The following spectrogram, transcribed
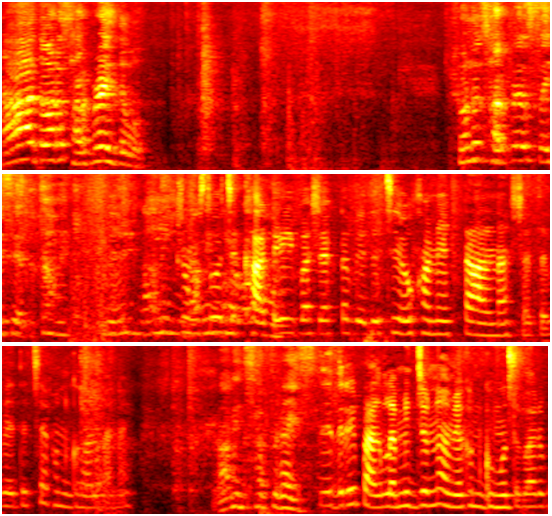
না তোমার সারপ্রাইজ দেবো। শোনো সারপ্রাইজ চাইছে দিতে হবে। সমস্ত হচ্ছে খাটে এই পাশে একটা বেঁধেছে ওখানে একটা আলনার সাথে বেঁধেছে এখন ঘর বানায়। রানিং সারপ্রাইজ এদের এই পাগলামির জন্য আমি এখন ঘুমোতে পারব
